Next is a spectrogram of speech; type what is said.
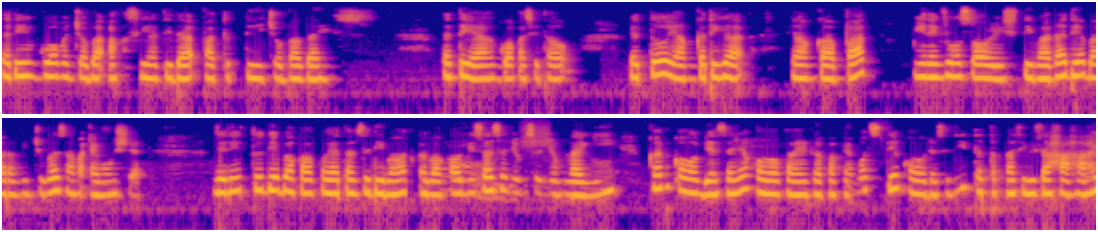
tadi gue mencoba aksi yang tidak patut dicoba guys Nanti ya, gue kasih tahu. Itu yang ketiga. Yang keempat, meaningful stories, di mana dia barengin juga sama emotion. Jadi itu dia bakal kelihatan sedih banget, gak bakal bisa senyum-senyum lagi. Kan kalau biasanya kalau kalian gak pakai mods, dia kalau udah sedih tetap masih bisa hahaha.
